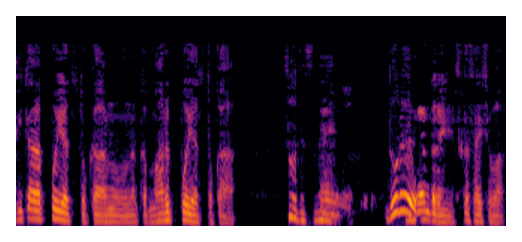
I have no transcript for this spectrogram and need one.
ギターっぽいやつとか、あの、なんか丸っぽいやつとか。そうですね。どれを選んだらいいですか、最初は？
